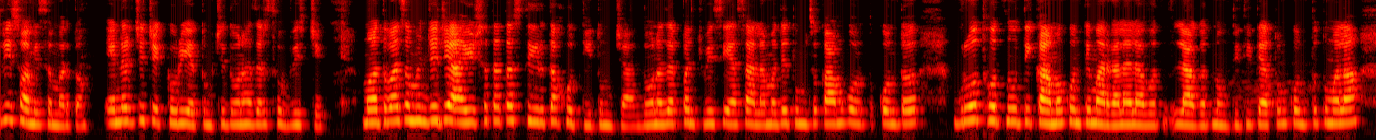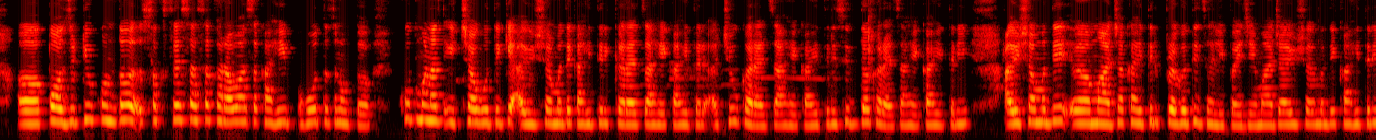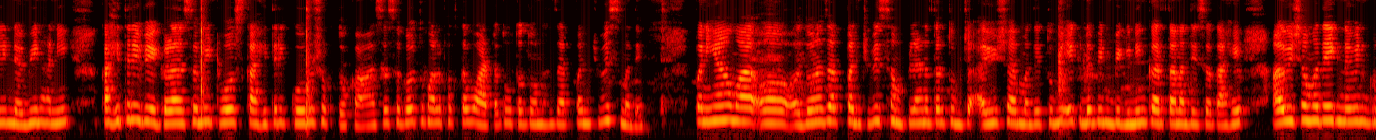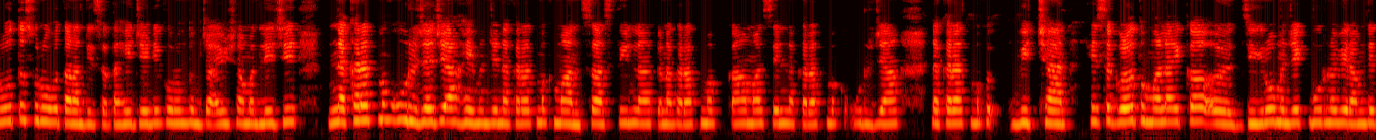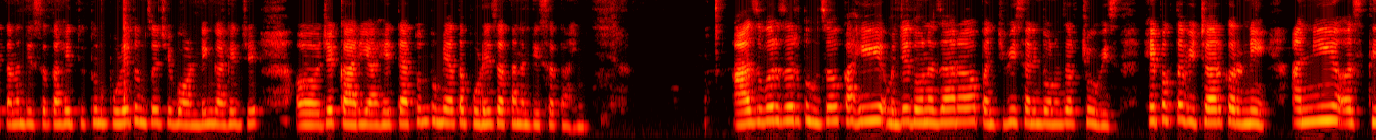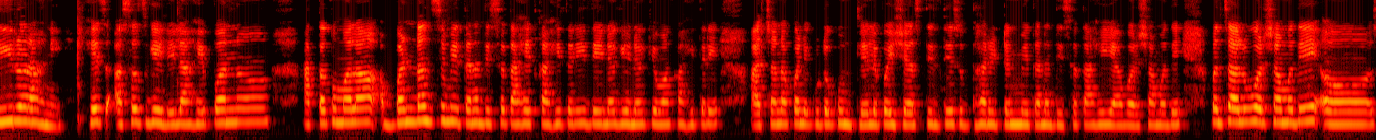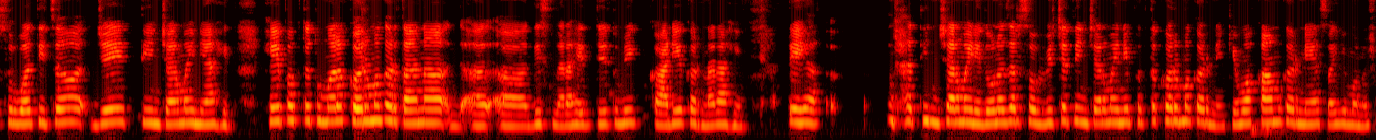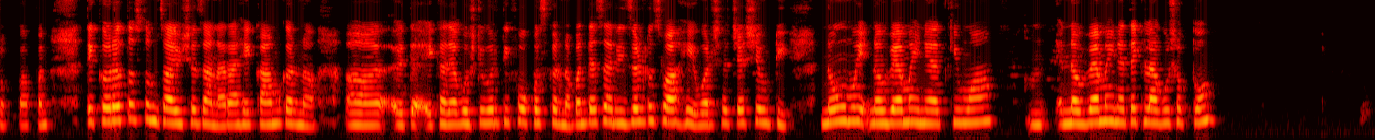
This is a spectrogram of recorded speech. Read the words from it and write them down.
श्री स्वामी समर्थ. एनर्जी चेक करूया तुमची दोन हजार सव्वीसची. महत्त्वाचं म्हणजे जे आयुष्यात आता स्थिरता होती तुमच्या. दोन हजार पंचवीस या सालामध्ये तुमचं काम को कोणतं ग्रोथ होत नव्हती कामं कोणती मार्गाला लावत लागत नव्हती ती त्यातून कोणतं तुम्हाला पॉझिटिव्ह कोणतं सक्सेस असं करावं असं काही होतच नव्हतं. खूप मनात इच्छा होती की आयुष्यामध्ये काहीतरी करायचं आहे काहीतरी अचीव करायचं आहे काहीतरी सिद्ध करायचं आहे काहीतरी आयुष्यामध्ये माझ्या काहीतरी प्रगती झाली पाहिजे. माझ्या आयुष्यामध्ये काहीतरी नवीन आणि काहीतरी वेगळं असं मी ठोस काहीतरी करू शकतो का? असं सगळं तुम्हाला फक्त वाटत होतं दोन हजार पंचवीसमध्ये. पण ह्या वा दोन हजार पंचवीस संपल्यानंतर तुमच्या आयुष्यामध्ये तुम्ही एक नवीन बिगिनिंग करताना दिसत आहे. आयुष्यामध्ये एक नवीन ग्रोथ सुरू होताना दिसत आहे जेणेकरून तुमच्या आयुष्यामधली जी नकारात्मक ऊर्जा जी आहे म्हणजे नकारात्मक माणसं असतील नकारात्मक काम असेल नकारात्मक ऊर्जा नकारात्मक विचार हे सगळं तुम्हाला एक झिरो म्हणजे एक पूर्ण विराम देताना दिसत आहे. तिथून पुढे तुमचं जे बॉन्डिंग आहे जे जे कार्य आहे त्यातून तुम्ही आता पुढे जाताना दिसत आहे. आजवर जर तुमचं काही म्हणजे दोन हजार पंचवीस आणि दोन हजार चोवीस हे फक्त विचार करणे आणि स्थिर राहणे हेच असंच गेलेलं आहे. पण आता तुम्हाला अबंडन्स मिळताना दिसत आहेत. काहीतरी देणं घेणं किंवा काहीतरी अचानकपणे कुठं गुंतलेले पैसे असतील ते सुद्धा रिटर्न मिळताना दिसत आहे या वर्षामध्ये. पण चालू वर्षामध्ये सुरुवातीचं जे तीन चार महिने आहेत हे फक्त तुम्हाला कर्म करताना दिसणार आहेत. जे तुम्ही कार्य करणार आहे ते ह्या तीन चार महिने दोन हजार सव्वीसचे तीन चार महिने फक्त कर्म करणे किंवा काम करणे असंही म्हणू शकतो आपण. ते करतच तुमचं आयुष्य जाणार आहे काम करणं त्या एखाद्या गोष्टीवरती फोकस करणं. पण त्याचा रिझल्ट जो आहे वर्षाच्या शेवटी नऊ महि नवव्या महिन्यात किंवा नवव्या महिन्यात एक लागू शकतो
